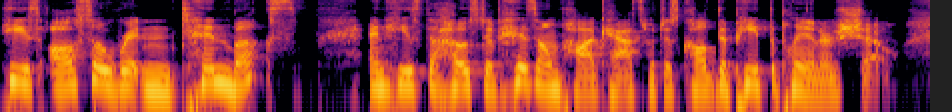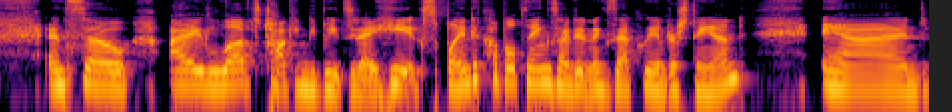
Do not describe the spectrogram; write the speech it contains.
He's also written 10 books and he's the host of his own podcast, which is called The Pete the Planner Show. And so I loved talking to Pete today. He explained a couple things I didn't exactly understand and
